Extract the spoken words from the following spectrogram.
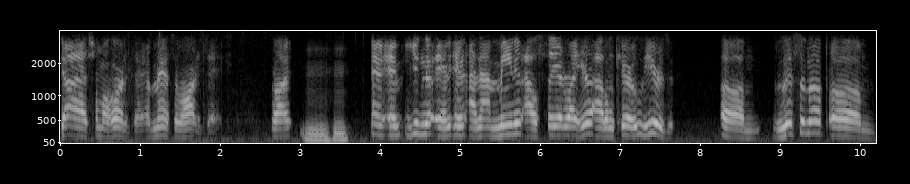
dies from a heart attack, a massive heart attack, right? Mm-hmm. and, and you know, and, and, and I mean it. I'll say it right here. I don't care who hears it. Um, listen up, um,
